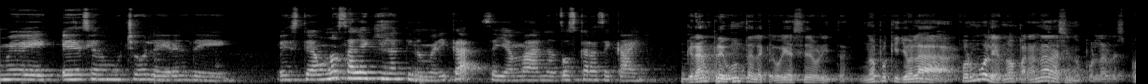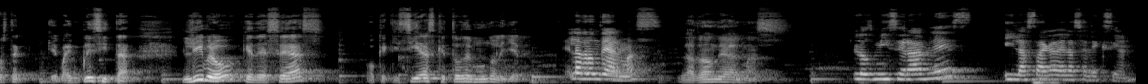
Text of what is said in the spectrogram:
me he deseado mucho leer el de... Este, aún no sale aquí en Latinoamérica. Se llama Las dos caras de Kai. Gran pregunta la que voy a hacer ahorita. No porque yo la formule, no, para nada, sino por la respuesta que va implícita. Libro que deseas o que quisieras que todo el mundo leyera. El ladrón de almas. Ladrón de almas. Los Miserables y la saga de la selección.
